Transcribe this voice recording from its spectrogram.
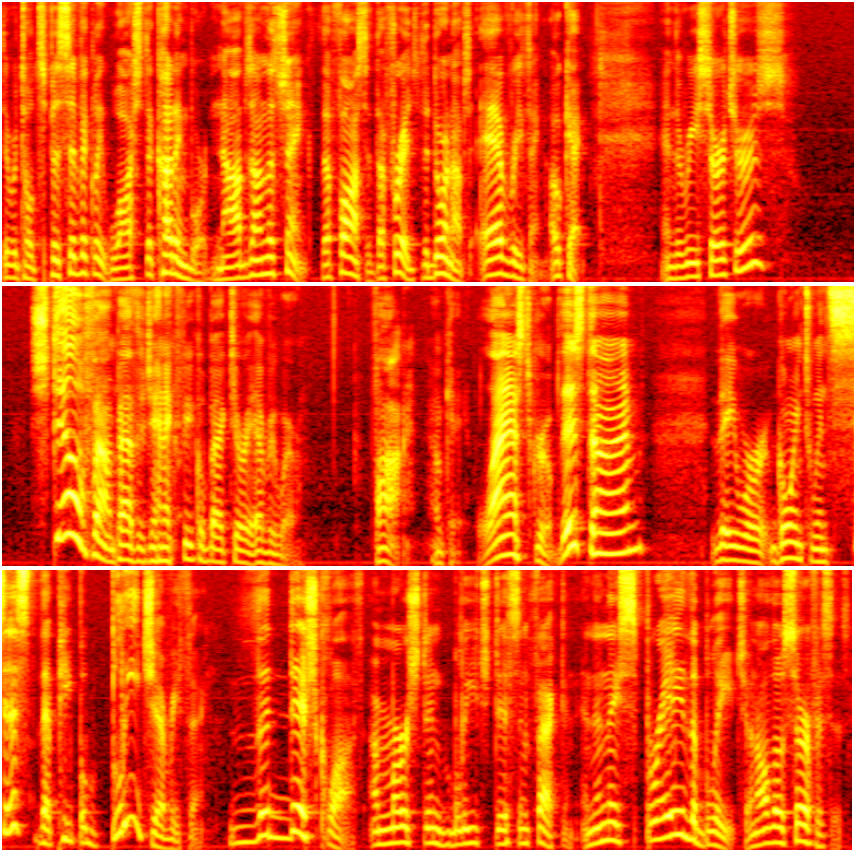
They were told specifically, wash the cutting board, knobs on the sink, the faucet, the fridge, the doorknobs, everything. OK. And the researchers still found pathogenic fecal bacteria everywhere. Fine. OK. Last group. This time, they were going to insist that people bleach everything the dishcloth immersed in bleach disinfectant, and then they spray the bleach on all those surfaces.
